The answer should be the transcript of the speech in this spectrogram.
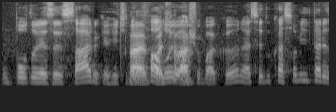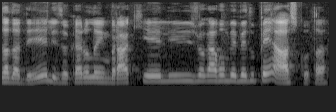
um ponto necessário que a gente Vai, não falou, pode eu acho bacana, essa educação militarizada deles, eu quero lembrar que eles jogavam bebê do penhasco, tá?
